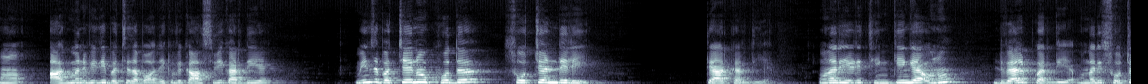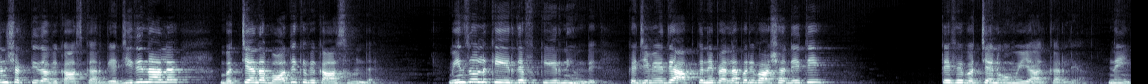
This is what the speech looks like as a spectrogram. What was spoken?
ਹੁਣ ਆਗਮਨ ਵਿਧੀ ਬੱਚੇ ਦਾ ਬੌਧਿਕ ਵਿਕਾਸ ਵੀ ਕਰਦੀ ਹੈ। ਮੀਨਸ ਬੱਚੇ ਨੂੰ ਖੁਦ ਸੋਚਣ ਦੇ ਲਈ ਤਿਆਰ ਕਰਦੀ ਹੈ। ਉਹਨਾਂ ਦੀ ਜਿਹੜੀ ਥਿੰਕਿੰਗ ਹੈ, ਉਹਨੂੰ ਡਿਵੈਲਪ ਕਰਦੀ ਹੈ। ਉਹਨਾਂ ਦੀ ਸੋਚਣ ਸ਼ਕਤੀ ਦਾ ਵਿਕਾਸ ਕਰਦੀ ਹੈ। ਜਿਹਦੇ ਨਾਲ ਬੱਚਿਆਂ ਦਾ ਬੌਧਿਕ ਵਿਕਾਸ ਹੁੰਦਾ ਹੈ। ਮੀਨਸ ਉਹ ਲਕੀਰ ਦੇ ਫਕੀਰ ਨਹੀਂ ਹੁੰਦੇ ਕਿ ਜਿਵੇਂ ਅਧਿਆਪਕ ਨੇ ਪਹਿਲਾਂ ਪਰਿਭਾਸ਼ਾ ਦਿੱਤੀ ਤੇ ਫਿਰ ਬੱਚਿਆਂ ਨੂੰ ਉਵੇਂ ਯਾਦ ਕਰ ਲਿਆ। ਨਹੀਂ,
